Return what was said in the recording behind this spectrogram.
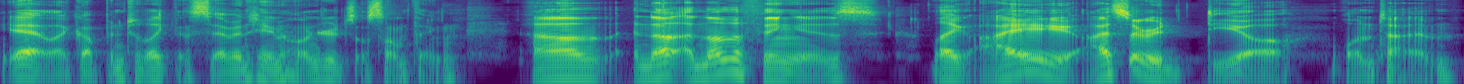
yeah, like up until like the 1700s or something. Um, another another thing is like I I saw a deer one time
